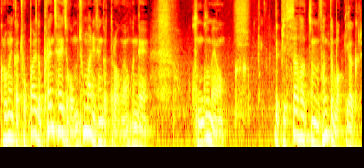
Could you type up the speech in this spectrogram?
그러고 보니까 족발도 프랜차이즈가 엄청 많이 생겼더라고요. 근데 궁금해요. 근데 비싸서 좀 선뜻 먹기가 그래.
